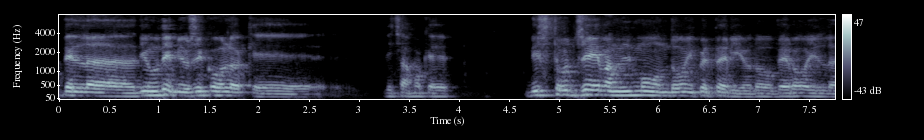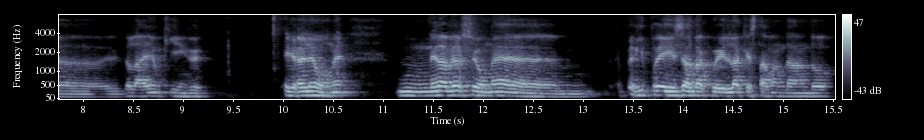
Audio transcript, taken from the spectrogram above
del, di uno dei musical che, diciamo che distruggevano il mondo in quel periodo, ovvero il, il The Lion King, il Re Leone, nella versione ripresa da quella che stava andando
